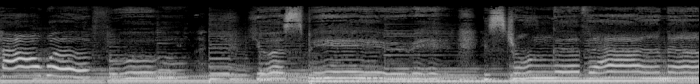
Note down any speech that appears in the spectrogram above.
powerful. Your spirit is stronger than our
